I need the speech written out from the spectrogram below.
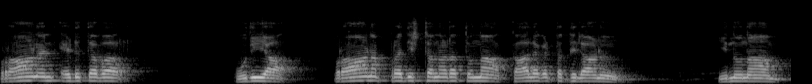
പ്രാണൻ എടുത്തവർ പുതിയ പ്രാണപ്രതിഷ്ഠ നടത്തുന്ന കാലഘട്ടത്തിലാണ് ഇന്നു നാം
